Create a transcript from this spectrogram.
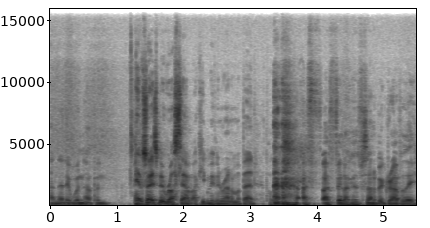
And then it wouldn't happen. Yeah, so it's a bit rusty. I keep moving around on my bed. Apologies. I, f- I feel like I sound a bit gravelly.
